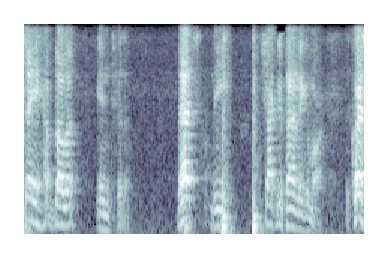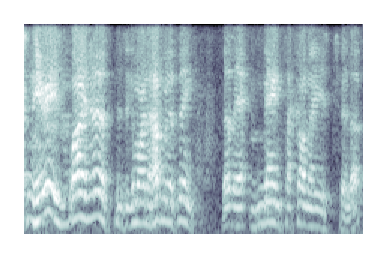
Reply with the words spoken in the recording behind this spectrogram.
say Havdalah in Tfilah. That's the Shakripan the Gemara. The question here is, why on earth does the Gemara have to think that the main Takana is Tfilah,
